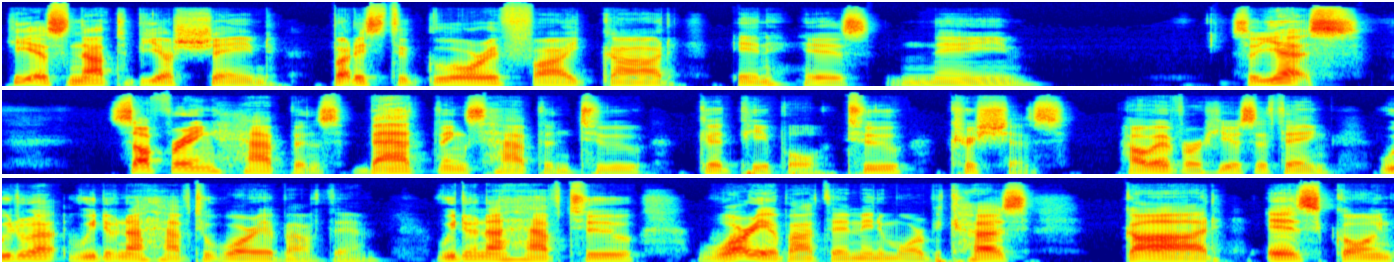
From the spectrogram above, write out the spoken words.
he is not to be ashamed, but is to glorify God in his name. So, yes, suffering happens, bad things happen to good people, to Christians. However, here's the thing we do, not, we do not have to worry about them. We do not have to worry about them anymore because God is going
